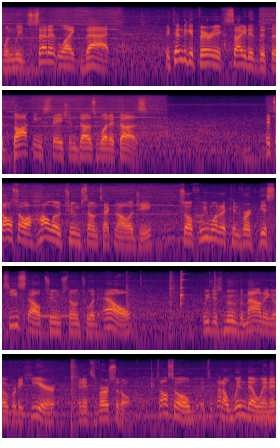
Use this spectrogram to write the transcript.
when we set it like that, they tend to get very excited that the docking station does what it does. It's also a hollow tombstone technology, so if we wanted to convert this T-style tombstone to an L, we just move the mounting over to here and it's versatile. It's also, a, it's got a window in it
